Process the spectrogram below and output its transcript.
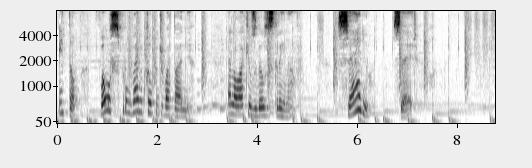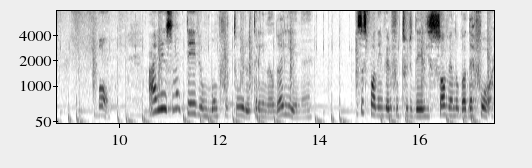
Então, Vamos para um velho campo de batalha. Era lá que os deuses treinavam. Sério? Sério. Bom, Arius não teve um bom futuro treinando ali, né? Vocês podem ver o futuro dele só vendo God of War.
